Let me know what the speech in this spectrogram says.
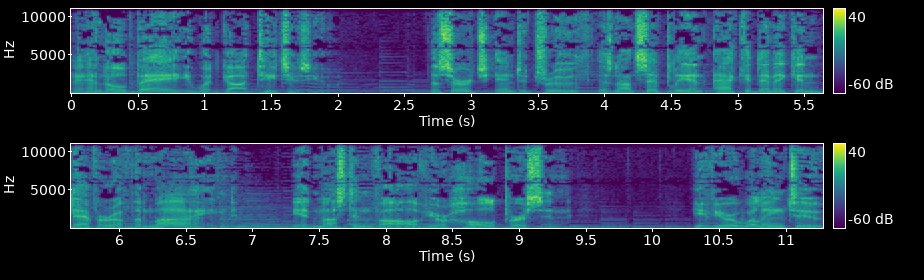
And obey what God teaches you. The search into truth is not simply an academic endeavor of the mind. It must involve your whole person. If you are willing to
